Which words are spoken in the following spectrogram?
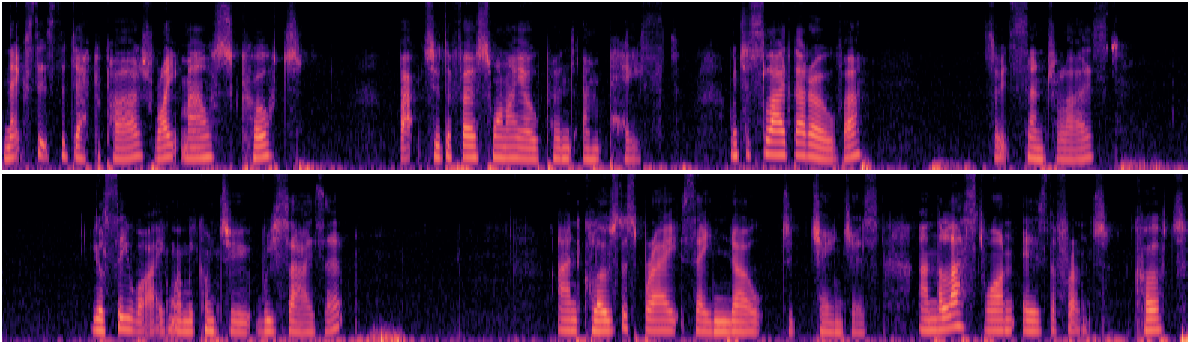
Next it's the decoupage, right mouse, cut, back to the first one I opened and paste. I'm going to slide that over so it's centralized. You'll see why when we come to resize it. And close the spray, say no to changes. And the last one is the front. Cut,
